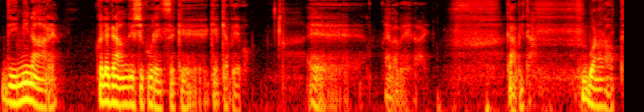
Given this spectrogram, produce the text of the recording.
di minare quelle grandi sicurezze che, che, che avevo. E, e vabbè, dai. Capita. Buonanotte.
